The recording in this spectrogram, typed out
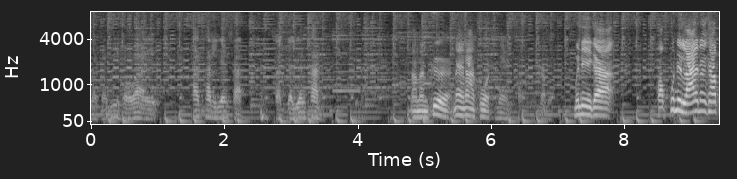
แล้วก็มีเพราะว่า ถ้าท่านเลี้ยงสัตว์สัตว์จะเลี้ยงท่านอันนั้นคือแน่หน้าโคตรแม่นครับครับมื่อนี้ก็ขอบคุณในหลายๆนะครับ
